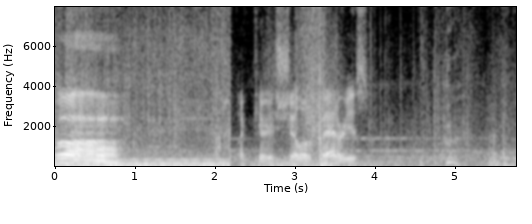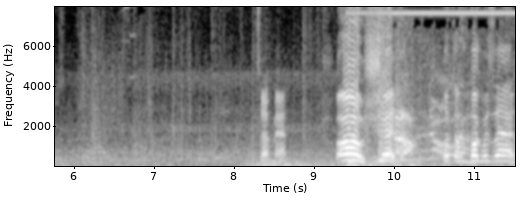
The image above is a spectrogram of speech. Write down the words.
Oh. I can carry a shitload of batteries. What's up, Matt? Oh, shit! What the fuck was that?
